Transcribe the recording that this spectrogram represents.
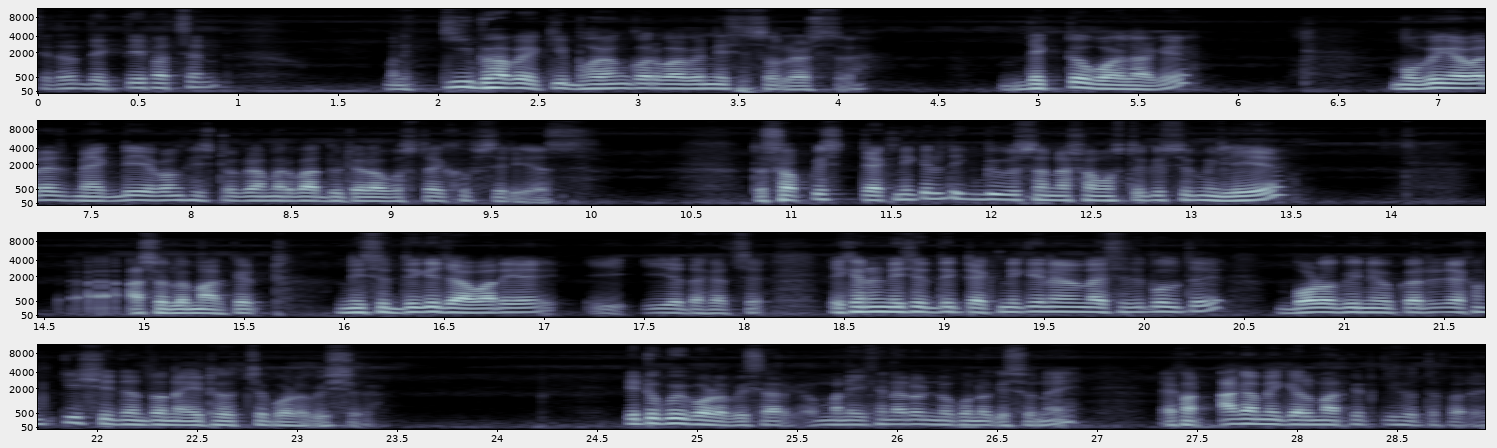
যেটা দেখতেই পাচ্ছেন মানে কীভাবে, কী ভয়ঙ্করভাবে নিচে চলে আসছে। দেখতেও ভয় লাগে। মুভিং অ্যাভারেজ ম্যাকডি এবং হিস্টোগ্রামের বা দুটার অবস্থায় খুব সিরিয়াস তো সব কিছু টেকনিক্যাল দিক বিবেচনা, সমস্ত কিছু মিলিয়ে আসলে মার্কেট নিচের দিকে যাওয়ার এ- ই- ইয়ে দেখাচ্ছে। এখানে নিচের দিক টেকনিক্যাল অ্যানালাইসিস বলতে বড় বিনিয়োগকারীর এখন কী সিদ্ধান্ত নেয়, এটা হচ্ছে বড় বিষয়। এটুকুই বড় বিষয়, আর মানে এখানে আর অন্য কোনো কিছু নেই। এখন আগামীকাল মার্কেট কী হতে পারে?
